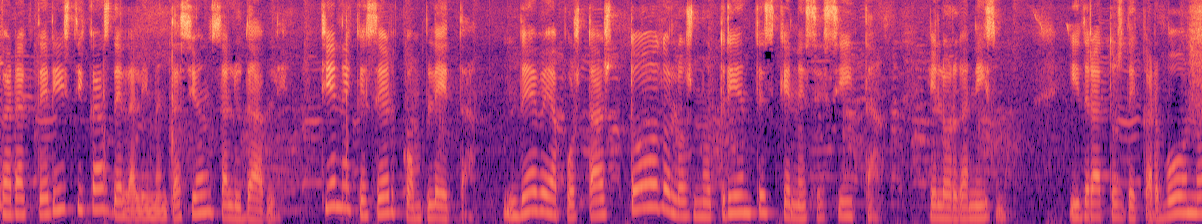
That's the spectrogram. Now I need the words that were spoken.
Características de la alimentación saludable. Tiene que ser completa. Debe aportar todos los nutrientes que necesita el organismo hidratos de carbono,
